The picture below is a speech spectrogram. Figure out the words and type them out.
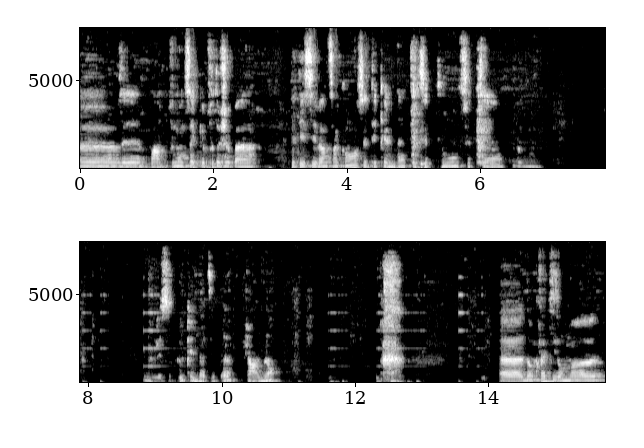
euh, vous avez- enfin, tout le monde sait que Photoshop a fêté ses 25 ans. C'était quelle date exactement? C'était, euh, je sais plus quelle date c'était. J'ai un blanc. Euh, donc en fait, ils ont euh,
